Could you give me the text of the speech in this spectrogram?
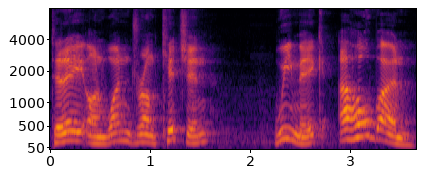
Today on One Drunk Kitchen, we make a Ho bun.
